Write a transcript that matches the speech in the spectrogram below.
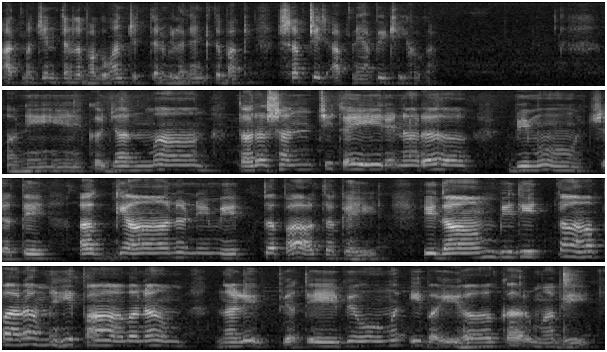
आत्मचिंतन तो भगवान चिंतन में लगेंगे तो बाकी सब चीज़ अपने आप ही ठीक होगा। अनेक तर सञ्चितैर्नर विमुच्यते अज्ञाननिमित्तपातकैर्। इदां विदित्ता परं हि पावनं न लिप्यते व्योम इवैह कर्मभिः।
